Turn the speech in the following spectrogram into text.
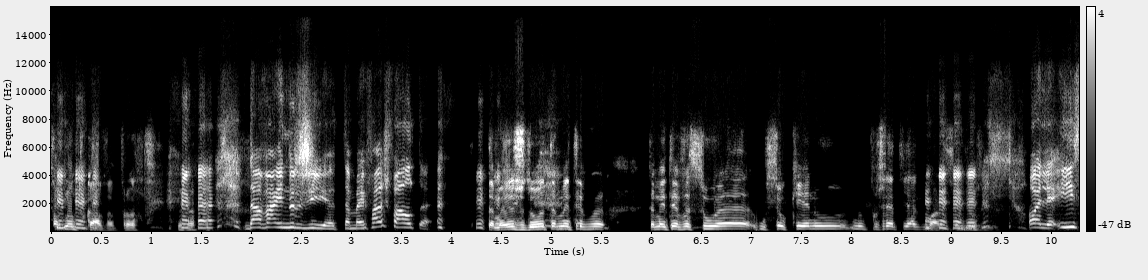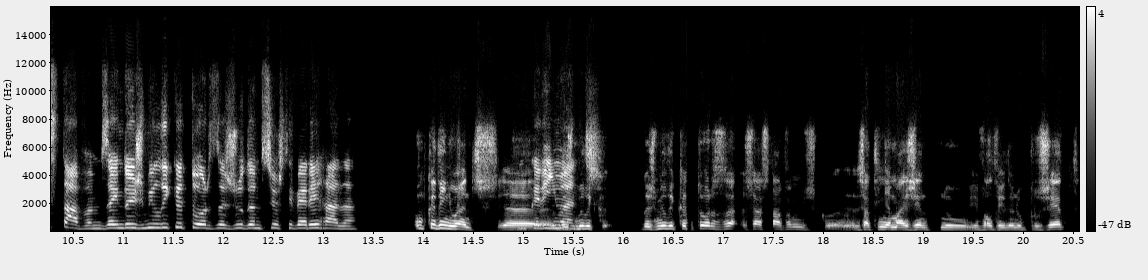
Só que não tocava, pronto. Dava a energia, também faz falta. também ajudou, também teve, também teve a sua, o seu quê no, no projeto Iago Mar. Olha, e estávamos em 2014, ajuda-me se eu estiver errada. Um bocadinho antes. Um bocadinho uh, 2000, antes. 2014 já estávamos, já tinha mais gente no, envolvida no projeto.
